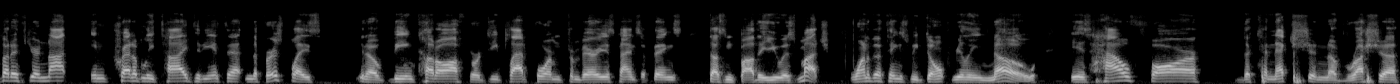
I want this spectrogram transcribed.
but if you're not incredibly tied to the internet in the first place, you know, being cut off or deplatformed from various kinds of things doesn't bother you as much. One of the things we don't really know is how far the connection of Russia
